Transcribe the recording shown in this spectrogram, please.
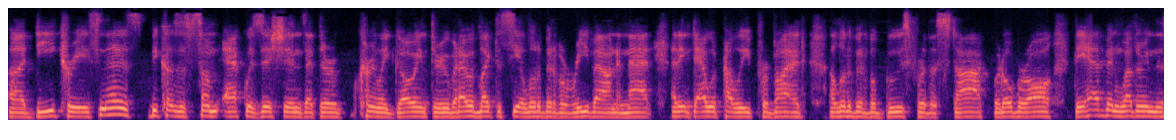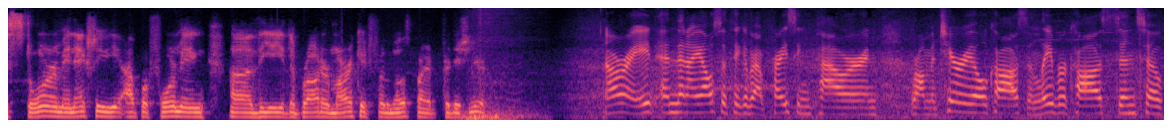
uh, decrease, and that is because of some acquisitions that they're currently going through. But I would like to see a little bit of a rebound in that. I think that would probably provide a little bit of a boost for the stock. But overall, they have been weathering this storm and actually outperforming uh, the the broader market for the most part for this year. All right. And then I also think about pricing power and raw material costs and labor costs. And so,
